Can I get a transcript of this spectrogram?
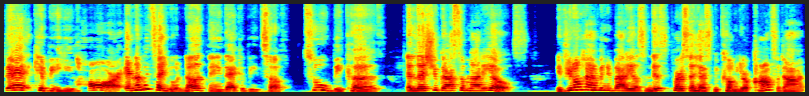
that could be hard. And let me tell you another thing that could be tough too, because unless you got somebody else, if you don't have anybody else and this person has become your confidant,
